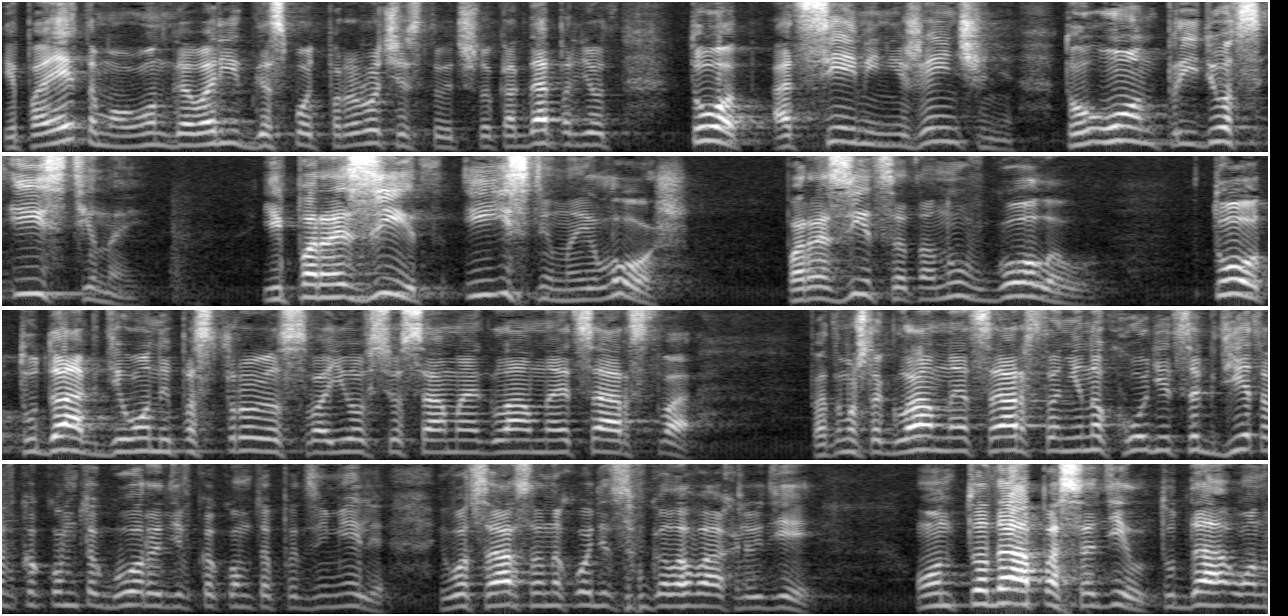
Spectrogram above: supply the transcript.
И поэтому он говорит, Господь пророчествует, что когда придет тот от семени женщине, то он придет с истиной и поразит истинной ложь, поразит сатану в голову. Тот туда, где он и построил свое все самое главное царство. Потому что главное царство не находится где-то в каком-то городе, в каком-то подземелье. Его царство находится в головах людей. Он туда посадил, туда он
